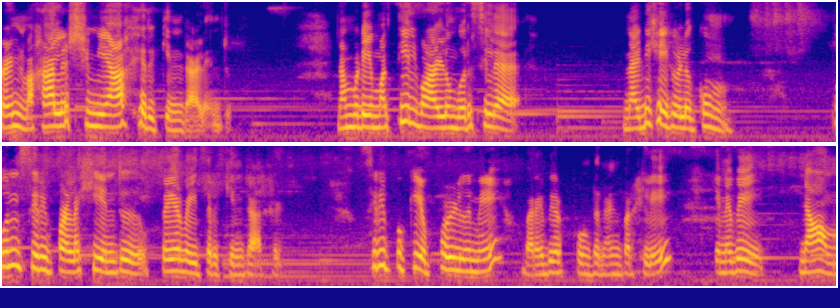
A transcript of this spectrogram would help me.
பெண் மகாலட்சுமியாக இருக்கின்றாள் என்று. நம்முடைய மத்தியில் வாழும் ஒரு சில நடிகைகளுக்கும் புன் சிரிப்பழகி என்று பெயர் வைத்திருக்கின்றார்கள். சிரிப்புக்கு எப்பொழுதுமே வரவேற்பு உண்டு நண்பர்களே. எனவே நாம்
